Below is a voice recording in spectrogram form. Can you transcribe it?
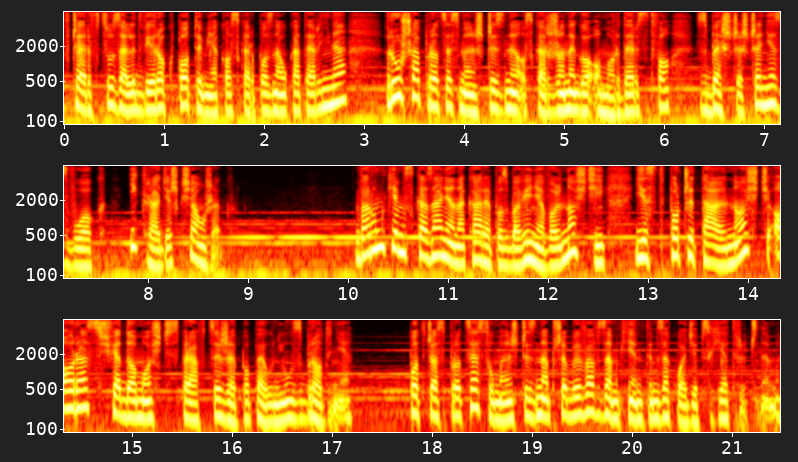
W czerwcu, zaledwie rok po tym, jak Oskar poznał Katarinę, rusza proces mężczyzny oskarżonego o morderstwo, zbezczeszczenie zwłok i kradzież książek. Warunkiem skazania na karę pozbawienia wolności jest poczytalność oraz świadomość sprawcy, że popełnił zbrodnię. Podczas procesu mężczyzna przebywa w zamkniętym zakładzie psychiatrycznym.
